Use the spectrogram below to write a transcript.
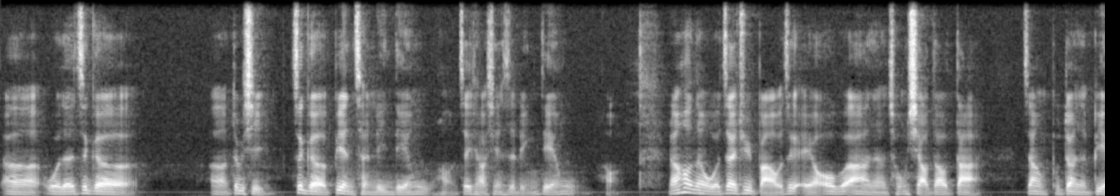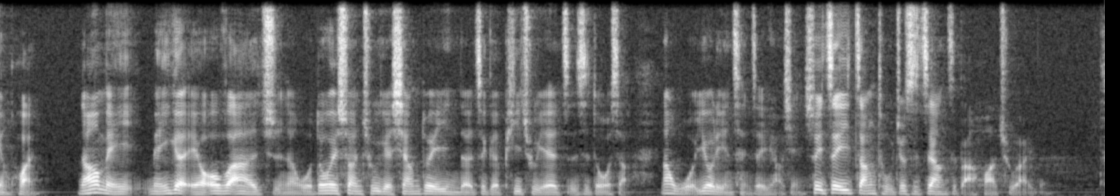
呃我的这个呃对不起，这个变成零点五哈，这条线是零点五好，然后呢我再去把我这个 L over R 呢从小到大这样不断的变换，然后每每一个 L over R 的值呢，我都会算出一个相对应的这个 P 除以的值是多少，那我又连成这一条线，所以这一张图就是这样子把它画出来的。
